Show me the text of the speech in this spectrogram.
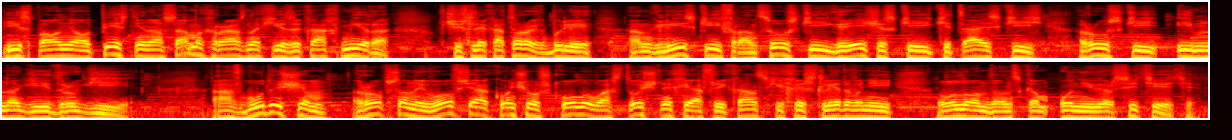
и исполнял песни на самых разных языках мира, в числе которых были английский, французский, греческий, китайский, русский и многие другие. А в будущем Робсон и вовсе окончил школу восточных и африканских исследований в Лондонском университете –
